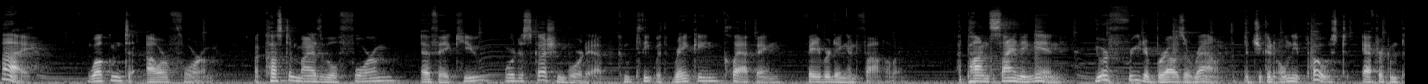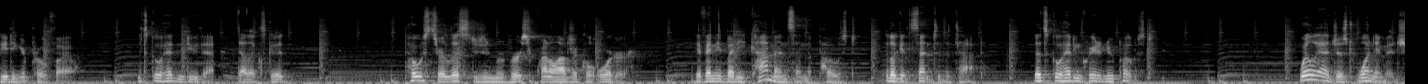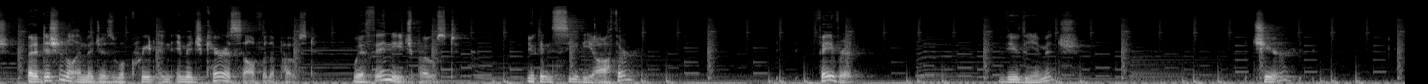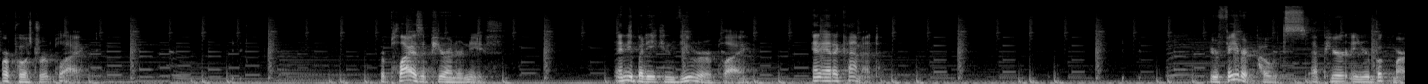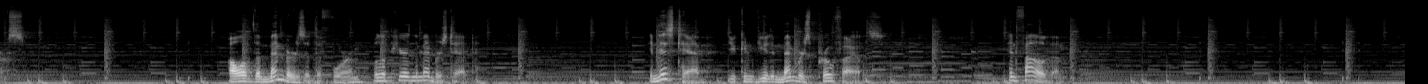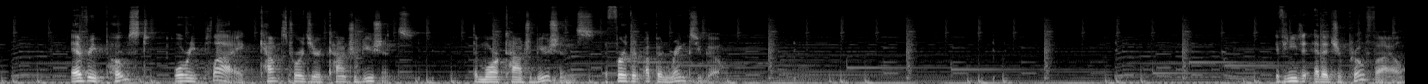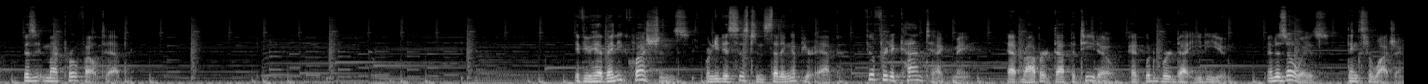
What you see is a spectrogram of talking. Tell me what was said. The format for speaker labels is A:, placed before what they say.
A: Hi, welcome to Our Forum, a customizable forum, FAQ, or discussion board app complete with ranking, clapping, favoriting, and following. Upon signing in, you're free to browse around, but you can only post after completing your profile. Let's go ahead and do that. That looks good. Posts are listed in reverse chronological order. If anybody comments on the post, it'll get sent to the top. Let's go ahead and create a new post. We'll add just one image, but additional images will create an image carousel for the post. Within each post, you can see the author, favorite, view the image, cheer, or post a reply. Replies appear underneath. Anybody can view a reply and add a comment. Your favorite posts appear in your bookmarks all of the members of the forum will appear in the Members tab. In this tab, you can view the members' profiles and follow them. Every post or reply counts towards your contributions. The more contributions, the further up in ranks you go. If you need to edit your profile, visit my Profile tab. If you have any questions or need assistance setting up your app, feel free to contact me at robert.petitto at woodward.edu. And as always, thanks for watching.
